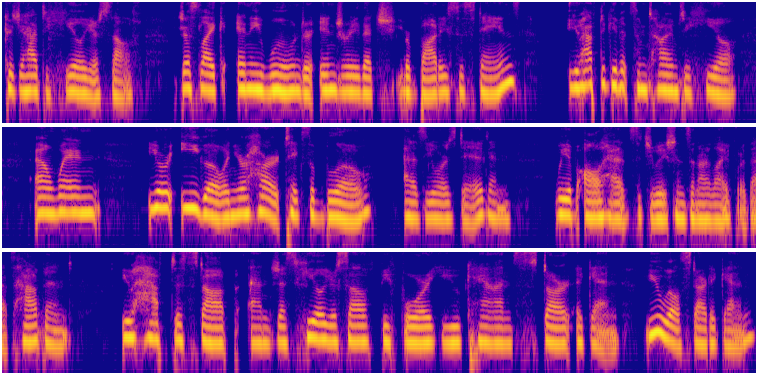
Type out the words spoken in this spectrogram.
because you had to heal yourself. Just like any wound or injury that your body sustains, you have to give it some time to heal. And when your ego and your heart takes a blow, as yours did, and we have all had situations in our life where that's happened, you have to stop and just heal yourself before you can start again. You will start again.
